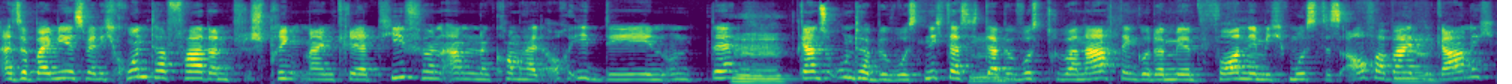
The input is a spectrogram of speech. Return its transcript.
also bei mir ist, wenn ich runterfahre, dann springt mein Kreativhirn an und dann kommen halt auch Ideen und ne, Mhm. ganz unterbewusst. Nicht, dass ich da bewusst drüber nachdenke oder mir vornehme, ich muss das aufarbeiten, gar nicht,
